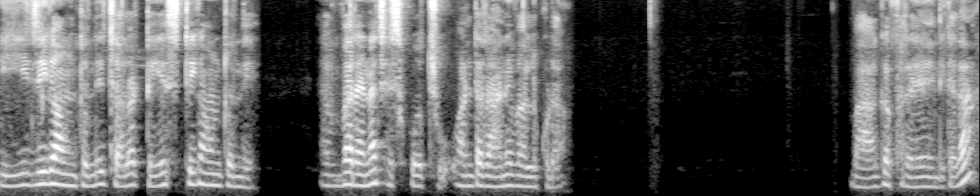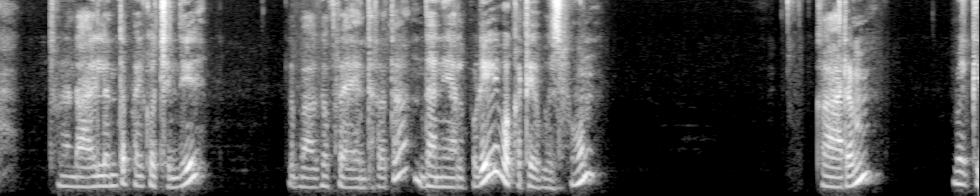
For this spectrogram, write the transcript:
ఈజీగా ఉంటుంది. చాలా టేస్టీగా ఉంటుంది. ఎవరైనా చేసుకోవచ్చు. వంట రాని వాళ్ళు కూడా. బాగా ఫ్రై అయింది కదా? చూడండి ఆయిల్ అంతా పైకి వచ్చింది ఇట్లా బాగా ఫ్రై అయిన తర్వాత ధనియాల పొడి ఒక టేబుల్ స్పూన్. కారం. మీకు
